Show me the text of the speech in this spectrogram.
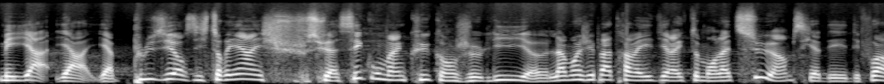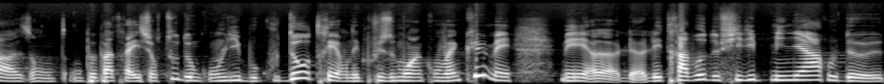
Mais il y, a, plusieurs historiens et je suis assez convaincue quand je lis. Euh, là, moi, j'ai pas travaillé directement là-dessus, hein, parce qu'il y a des, fois, on, ne peut pas travailler sur tout, donc on lit beaucoup d'autres et on est plus ou moins convaincu. Mais, euh, les travaux de Philippe Mignard ou de,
